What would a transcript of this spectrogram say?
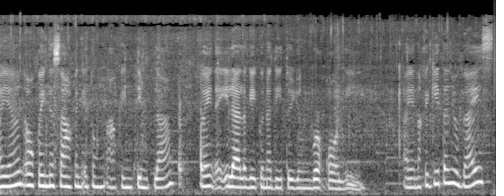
Ayan, okay na sa akin itong aking timpla. Ngayon ay ilalagay ko na dito yung broccoli. Ayan, nakikita nyo guys,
